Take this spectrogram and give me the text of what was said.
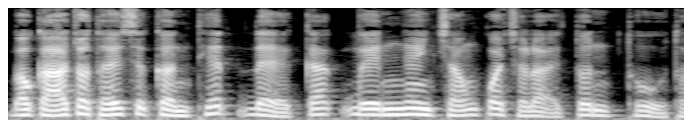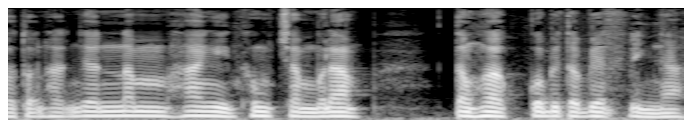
Báo cáo cho thấy sự cần thiết để các bên nhanh chóng quay trở lại tuân thủ thỏa thuận hạt nhân năm 2015. Tổng hợp của biên tập viên Đình Nam.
